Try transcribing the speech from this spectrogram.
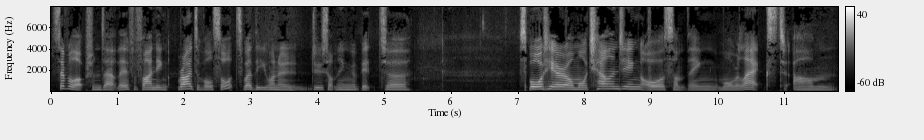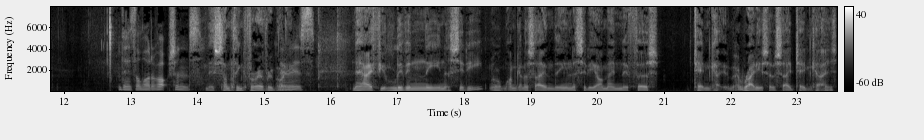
several options out there for finding rides of all sorts, whether you want to do something a bit uh, sportier or more challenging or something more relaxed. Um, there's a lot of options. There's something for everybody. There is. Now, if you live in the inner city, well, I'm going to say in the inner city, I mean the first 10k, a radius of say 10k's,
